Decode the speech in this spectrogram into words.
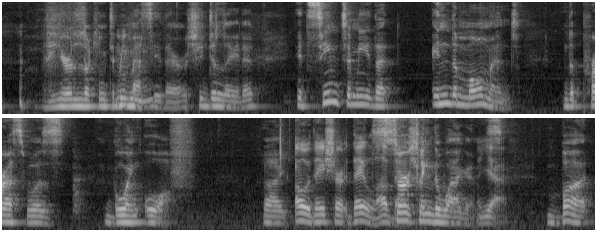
You're looking to be Mm-hmm. messy there. She delayed it. It seemed to me that in the moment, the press was going off, like Oh, they sure they love circling the wagons. Yeah. But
